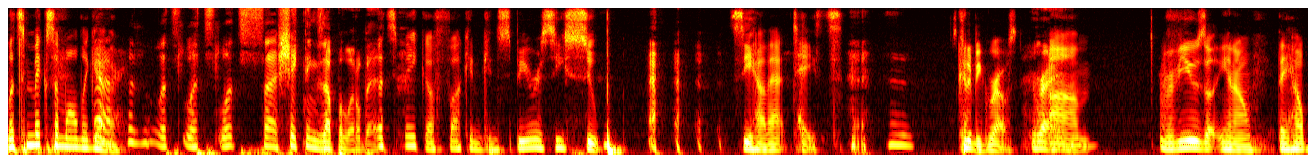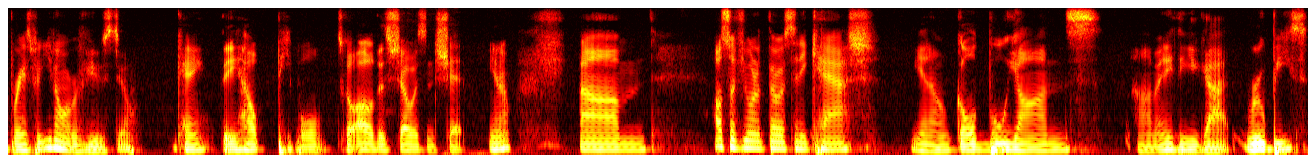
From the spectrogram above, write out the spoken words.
Let's mix them all together. Yeah, let's let's let's uh, shake things up a little bit. Let's make a fucking conspiracy soup. see how that tastes. It's gonna be gross. Right. Um, reviews, you know, they help raise, but you know what reviews do. Okay, they help people to go, oh, this show isn't shit. You know. Um, also, if you want to throw us any cash, you know, gold bullions, um, anything you got, rupees.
